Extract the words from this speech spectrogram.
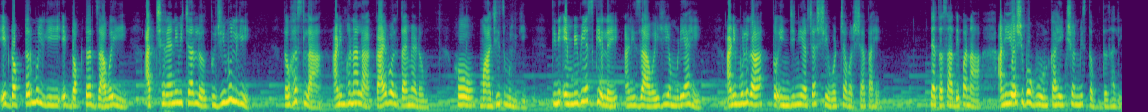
एक डॉक्टर मुलगी एक डॉक्टर जावई. आश्चर्याने विचारलं तुझी मुलगी? तो हसला आणि म्हणाला काय बोलताय मॅडम? हो माझीच मुलगी. तिने एम बी बी एस केलंय आणि जावई ही एमडी आहे. आणि मुलगा तो इंजिनियरच्या शेवटच्या वर्षात आहे. त्याचा साधेपणा आणि यश बघून काही क्षण मी स्तब्ध झाले.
